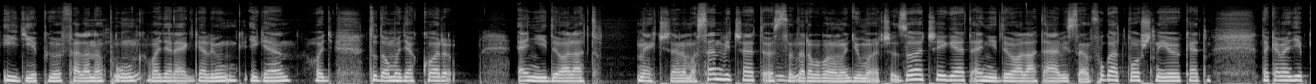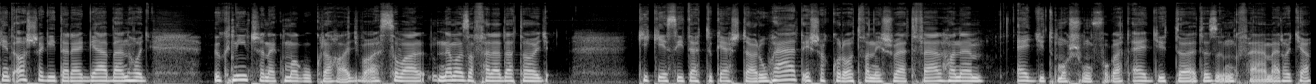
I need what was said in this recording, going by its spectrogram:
Így épül fel a napunk, uh-huh. vagy a reggelünk, igen. Hogy tudom, hogy akkor ennyi idő alatt megcsinálom a szendvicset, összedarabolom a gyümölcs a zöldséget, ennyi idő alatt elviszem fogatmosni őket. Nekem egyébként az segít a reggelben, hogy ők nincsenek magukra hagyva. Szóval nem az a feladata, hogy kikészítettük este a ruhát, és akkor ott van és vett fel, hanem együtt mosunk fogat, együtt töltözünk fel, mert hogyha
